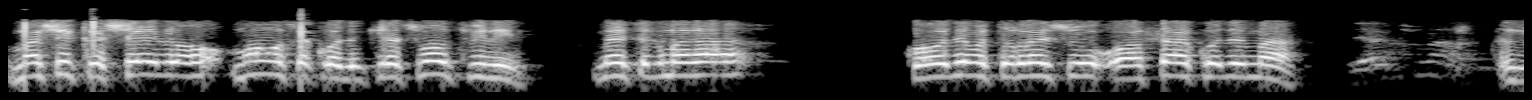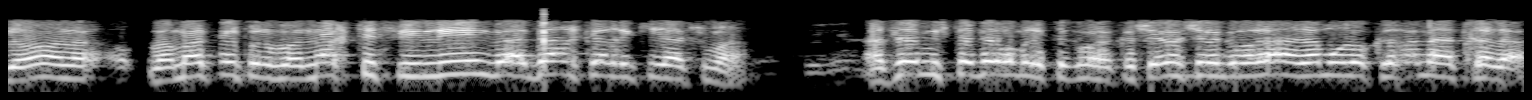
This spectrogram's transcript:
מה שקשה לו, מה הוא עשה קודם? קריאת שמע או תפילין? אומרת הגמרא, קודם אתה רואה שהוא הוא עשה קודם מה? קריאת שמע. לא, לא, ואמרתי פה, והנח תפילין והדר קרא קריאת שמע. אז זה מסתדר, אומרת הגמרא. השאלה של הגמרא, למה הוא לא קרא מההתחלה?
